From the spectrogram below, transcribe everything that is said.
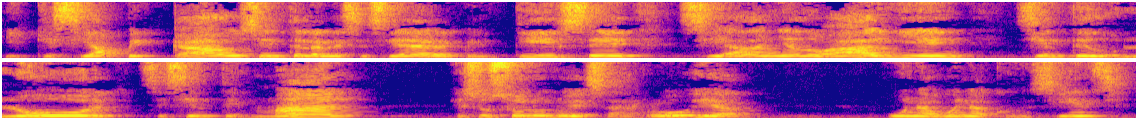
y que si ha pecado siente la necesidad de arrepentirse, si ha dañado a alguien, siente dolor, se siente mal. Eso solo lo desarrolla una buena conciencia.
